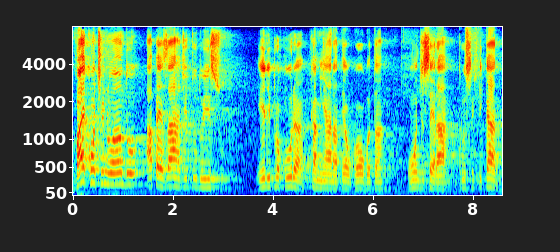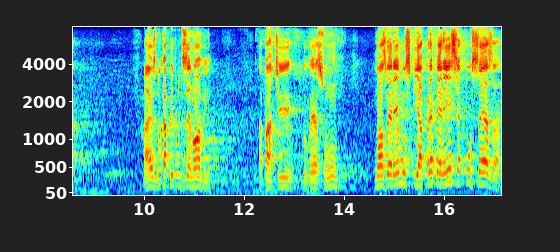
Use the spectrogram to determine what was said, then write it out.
vai continuando apesar de tudo isso ele procura caminhar até o Gólgota, onde será crucificado. Mas no capítulo 19, a partir do verso 1, nós veremos que a preferência por César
